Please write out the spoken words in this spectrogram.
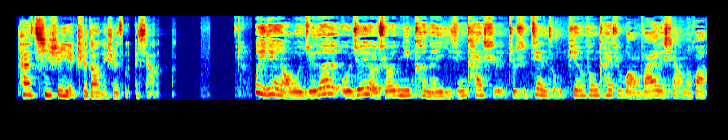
他其实也知道你是怎么想的。不一定啊，我觉得，我觉得有时候你可能已经开始就是剑走偏锋，开始往歪了想的话，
